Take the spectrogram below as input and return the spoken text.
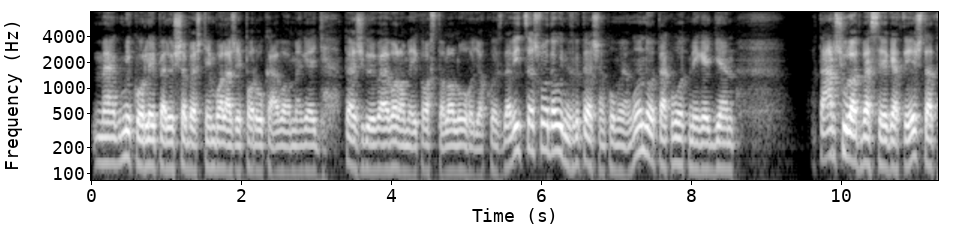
meg mikor lép elő Sebestyén Balázs egy parókával, meg egy pesgővel valamelyik asztal alól, hogy akkor ez de vicces volt, de úgy néz hogy teljesen komolyan gondolták, volt még egy ilyen társulatbeszélgetés, tehát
